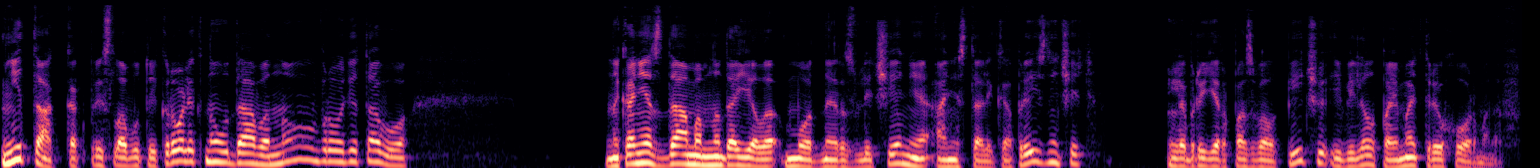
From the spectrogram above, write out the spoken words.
Не так, как пресловутый кролик на удава, но вроде того. Наконец дамам надоело модное развлечение, они стали капризничать. Лебрюер позвал Пичу и велел поймать трех орманов.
